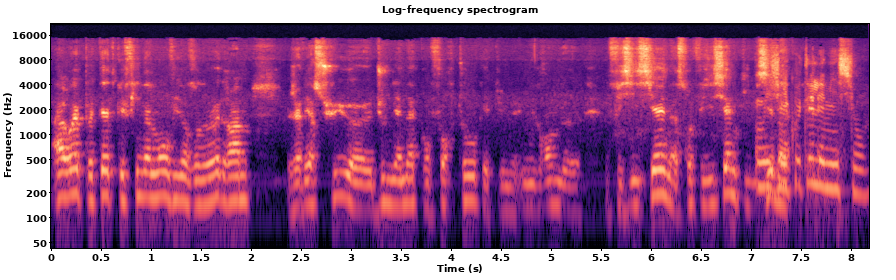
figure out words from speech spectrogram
ah ouais, peut-être que finalement on vit dans un hologramme. J'avais reçu Juliana Conforto, qui est une, grande physicienne, astrophysicienne, qui disait. Oui, j'ai bah, écouté l'émission.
